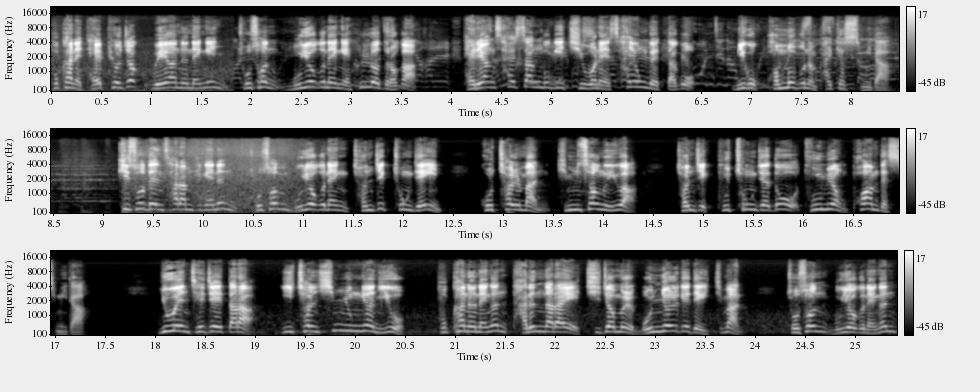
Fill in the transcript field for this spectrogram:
북한의 대표적 외환은행인 조선무역은행에 흘러들어가 대량 살상 무기 지원에 사용됐다고 미국 법무부는 밝혔습니다. 기소된 사람 중에는 조선무역은행 전직 총재인 고철만 김성의와 전직 부총재도 2명 포함됐습니다. 유엔 제재에 따라 2016년 이후 북한은행은 다른 나라에 지점을 못 열게 돼 있지만 조선무역은행은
